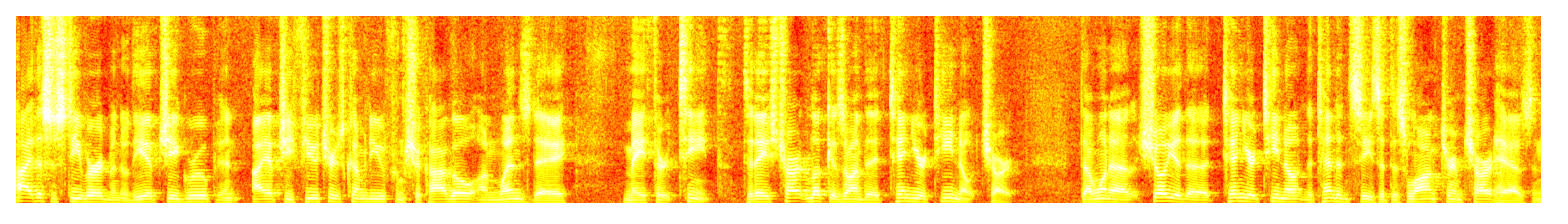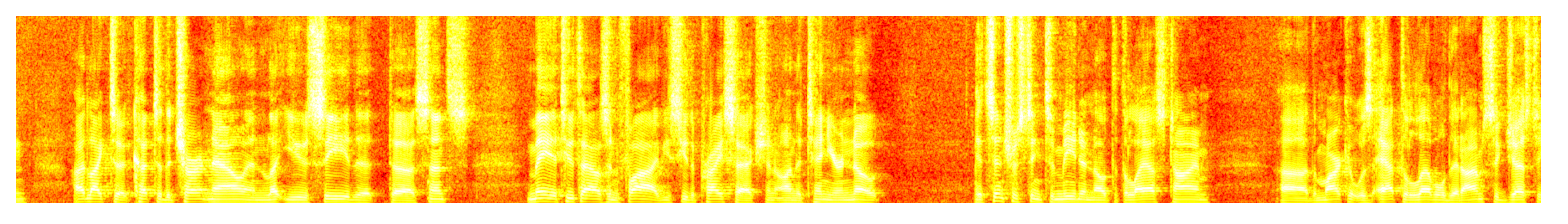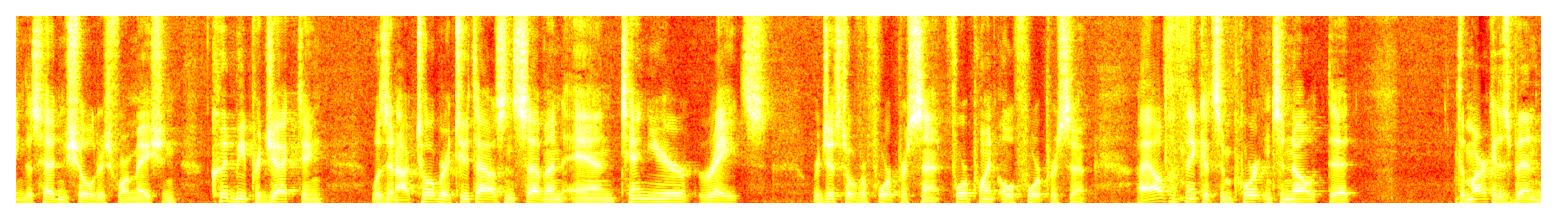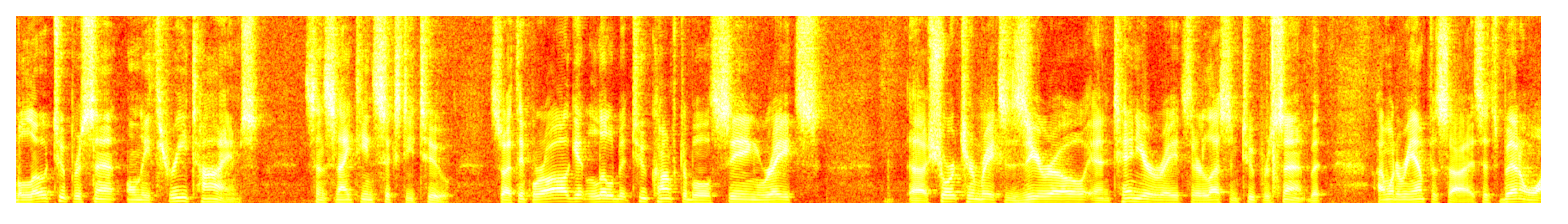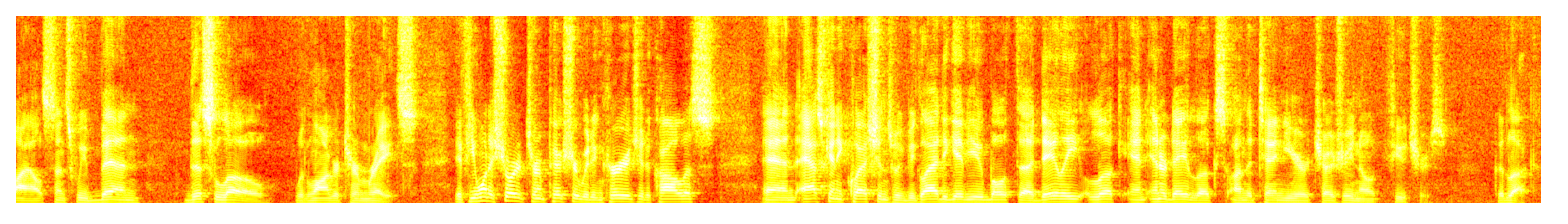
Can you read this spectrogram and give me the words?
Hi, this is Steve Erdman the EFG Group and IFG Futures coming to you from Chicago on Wednesday, May 13th. Today's chart look is on the 10-year T-note chart. I want to show you the 10-year T-note and the tendencies that this long-term chart has and I'd like to cut to the chart now and let you see that uh, since May of 2005 you see the price action on the 10-year note. It's interesting to me to note that the last time uh, the market was at the level that I'm suggesting this head and shoulders formation could be projecting was in October of 2007 and 10-year rates were just over 4%, 4.04%. I also think it's important to note that the market has been below 2% only three times since 1962. So I think we're all getting a little bit too comfortable seeing rates uh, short-term rates at zero and 10-year rates that are less than 2%. But I want to reemphasize, it's been a while since we've been this low with longer-term rates. If you want a shorter-term picture, we'd encourage you to call us and ask any questions. We'd be glad to give you both the daily look and intraday looks on the 10-year Treasury note futures. Good luck.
